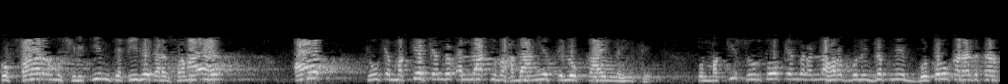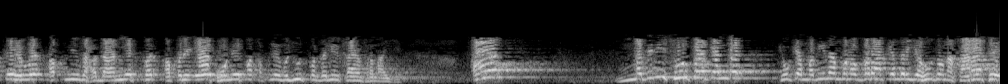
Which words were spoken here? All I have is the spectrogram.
کفار اور مشرقین کے عقیدے کا رد فرمایا ہے۔ اور کیونکہ مکے کے اندر اللہ کی وحدانیت کے لوگ قائم نہیں تھے، تو مکی صورتوں کے اندر اللہ رب العزت نے بتوں کا رد کرتے ہوئے اپنی وحدانیت پر، اپنے ایک ہونے پر، اپنے وجود پر دلیل قائم فرمائی ہے۔ اور مدنی صورتوں کے اندر، کیونکہ مدینہ منورہ کے اندر یہود و نصارہ تھے،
